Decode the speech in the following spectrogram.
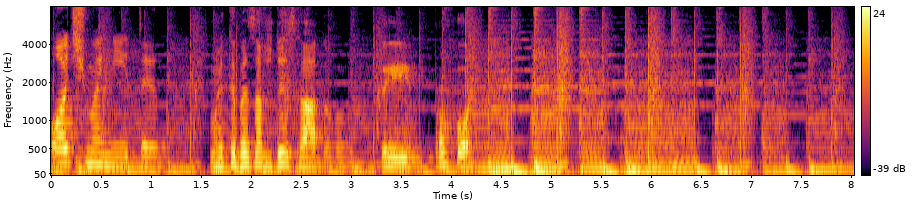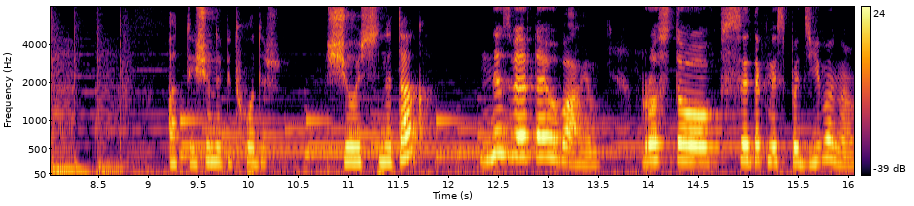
Очманіти. Ми тебе завжди згадували. Ти проходь. А ти що не підходиш? Щось не так? Не звертай уваги. Просто все так несподівано.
